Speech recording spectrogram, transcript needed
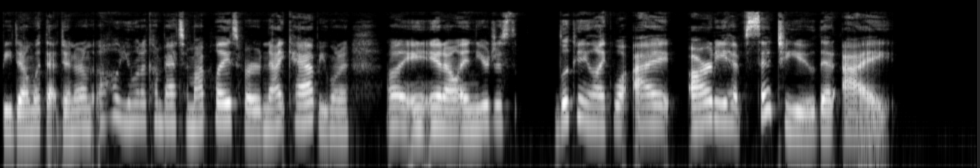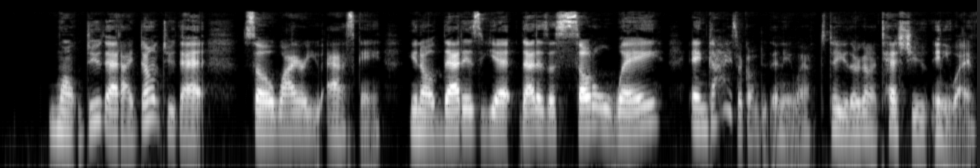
be done with that dinner and oh you want to come back to my place for nightcap? You want to uh, you know and you're just looking like well I already have said to you that I won't do that. I don't do that so why are you asking? You know, that is yet that is a subtle way and guys are going to do that anyway. I have to tell you they're going to test you anyway.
